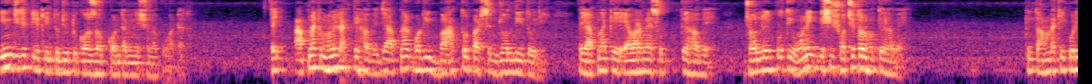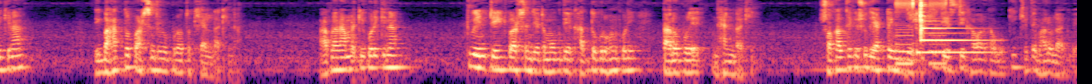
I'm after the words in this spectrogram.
ইনডিরেক্টলি কিন্তু due to cause of contamination of water তাই আপনাকে মনে রাখতে হবে যে আপনার বডি বাহাত্তর পার্সেন্ট জল দিয়ে তৈরি। তাই আপনাকে অ্যাওয়ারনেস হতে হবে। জলের প্রতি অনেক বেশি সচেতন হতে হবে। কিন্তু আমরা কি করি কিনা? এই বাহাত্তর পার্সেন্টের উপর অত খেয়াল রাখি না। আপনারা আমরা কি করি কিনা? টোয়েন্টি এইট পার্সেন্ট যেটা মুখ দিয়ে খাদ্য গ্রহণ করি, তার উপরে ধ্যান রাখি। সকাল থেকে শুধু একটাই উদ্দেশ্য, কি টেস্টি খাবার খাব, কি খেতে ভালো লাগবে?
